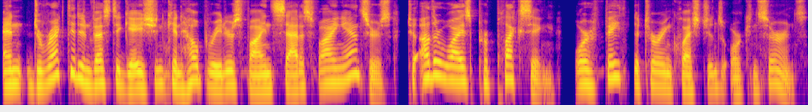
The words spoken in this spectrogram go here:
And directed investigation can help readers find satisfying answers to otherwise perplexing or faith deterring questions or concerns.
